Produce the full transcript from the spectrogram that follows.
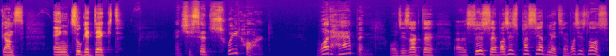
ganz eng zugedeckt. And she said, Sweetheart, what happened? Und sie sagte, äh, Süße, was ist passiert, Mädchen? Was ist los?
